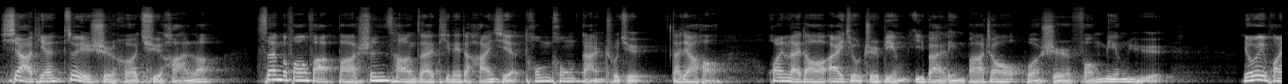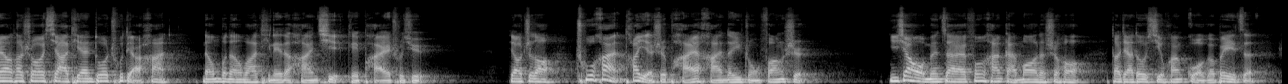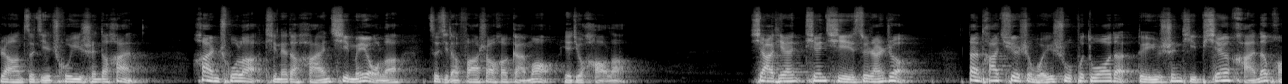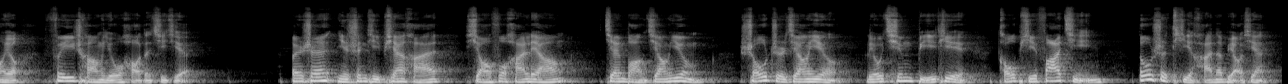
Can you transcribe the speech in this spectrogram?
夏天最适合驱寒了。三个方法把深藏在体内的寒邪通通赶出去。大家好，欢迎来到艾灸治病一百零八招，我是冯明宇。有位朋友他说，夏天多出点汗，能不能把体内的寒气给排出去？要知道，出汗它也是排寒的一种方式。你像我们在风寒感冒的时候，大家都喜欢裹个被子，让自己出一身的汗。汗出了，体内的寒气没有了，自己的发烧和感冒也就好了。夏天天气虽然热，但它却是为数不多的对于身体偏寒的朋友非常友好的季节。本身你身体偏寒，小腹寒凉，肩膀僵硬，手指僵硬，流清鼻涕，头皮发紧，都是体寒的表现。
